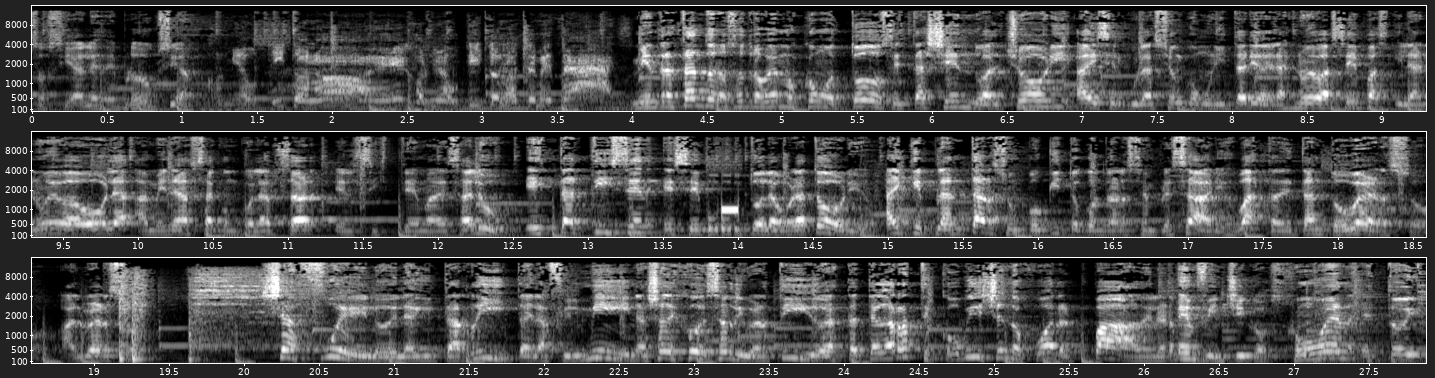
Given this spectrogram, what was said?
sociales de producción. Con mi autito no, eh. Con mi autito no te metas. Mientras tanto, nosotros vemos cómo todo se está yendo al chori, hay circulación comunitaria de las nuevas cepas y la nueva ola amenaza con colapsar el sistema de salud. Estaticen ese puto laboratorio. Hay que plantarse un poquito contra los empresarios, basta de tanto verso. Al verso. Ya fue lo de la guitarrita y la filmina, ya dejó de ser divertido, hasta te agarraste COVID yendo a jugar al pádel. En fin, chicos, como ven, estoy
